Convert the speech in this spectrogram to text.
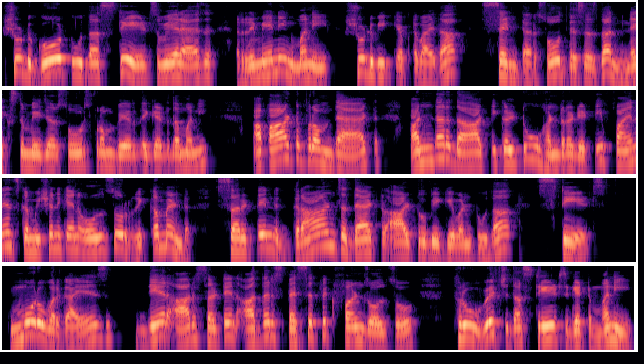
should go to the states whereas remaining money should be kept by the center so this is the next major source from where they get the money apart from that under the article 280 finance commission can also recommend certain grants that are to be given to the states moreover guys there are certain other specific funds also through which the states get money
